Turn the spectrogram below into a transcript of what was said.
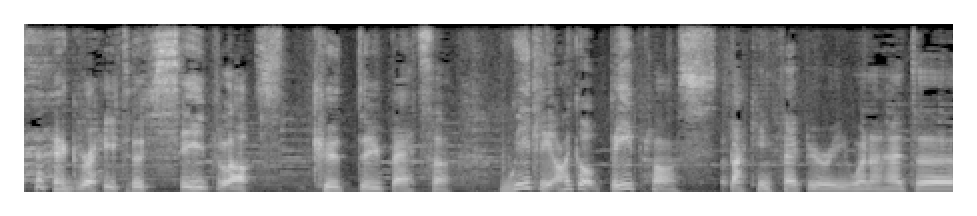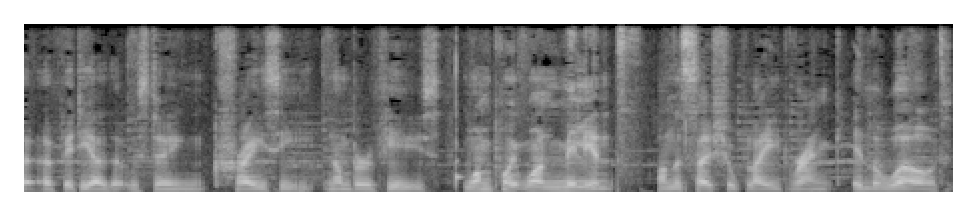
a grade of C plus could do better. Weirdly, I got B plus back in February when I had a, a, video that was doing crazy number of views. 1.1 millionth on the Social Blade rank in the world.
